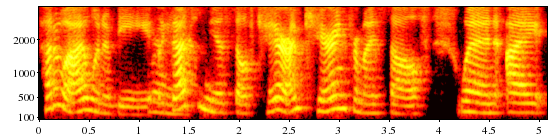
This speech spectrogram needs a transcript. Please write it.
how do I want to be? Like that to me is self-care. I'm caring for myself when I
